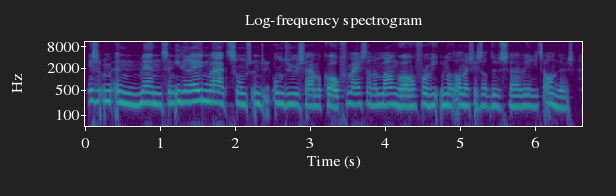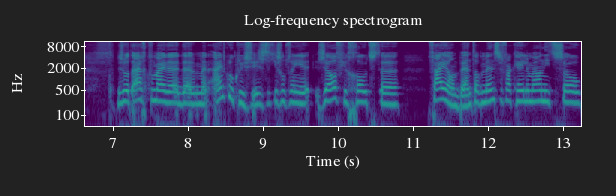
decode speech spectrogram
is een, mens. En iedereen maakt soms een du- onduurzame koop. Voor mij is dan een mango. Voor wie, iemand anders is dat dus eh, weer iets anders. Dus wat eigenlijk voor mij de, mijn eindconclusie is... dat je soms dan jezelf je grootste vijand bent. Dat mensen vaak helemaal niet zo...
